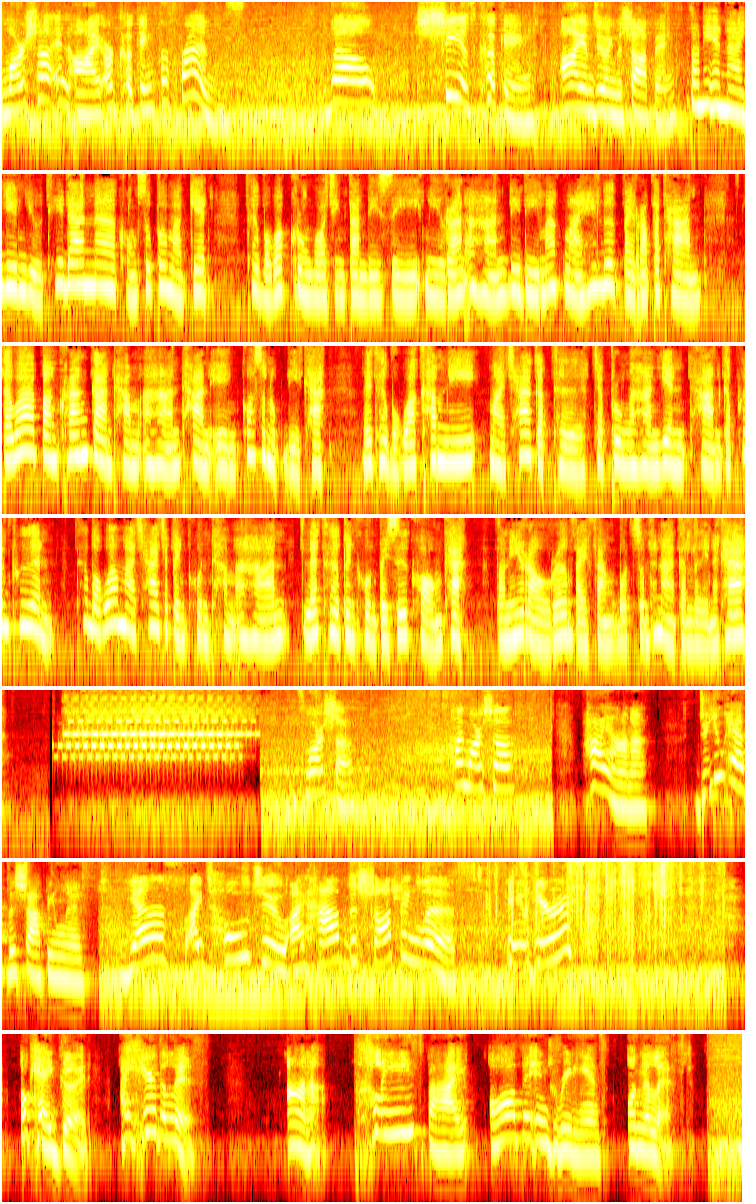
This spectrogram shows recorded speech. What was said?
Marsha and I are cooking for friends. Well, she is cooking. I am doing the shopping. ตอนนี้แอนนายืนอยู่ที่ด้านหน้าของซูเปอร์มาร์เก็ต เธอบอกว่ากรุงวอชิงตันดีซีมีร้านอาหารดีๆ มากมายให้เลือกไปรับประทาน แต่ว่าบางครั้งการทำอาหารทานเองก็สนุกดีค่ะ และเธอบอกว่าค่ำนี้มาชากับเธอจะปรุงอาหารเย็นทานกับเพื่อนๆ เธอบอกว่ามาชาจะเป็นคนทำอาหาร และเธอเป็นคนไปซื้อของค่ะ ตอนนี้เราเริ่มไปฟังบทสนทนากันเลยนะคะ It's Marsha. Hi, Marsha. Hi, Anna. Do you have the shopping list? Yes, I told you I have the shopping list. Can you hear it? Okay, good. I hear the list. Anna, please buy all the ingredients on the list.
